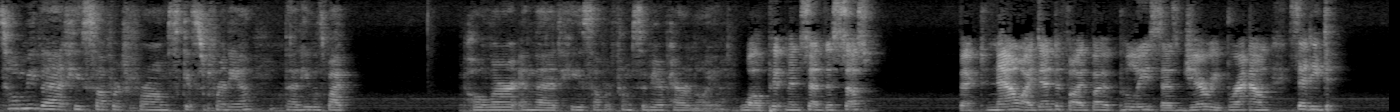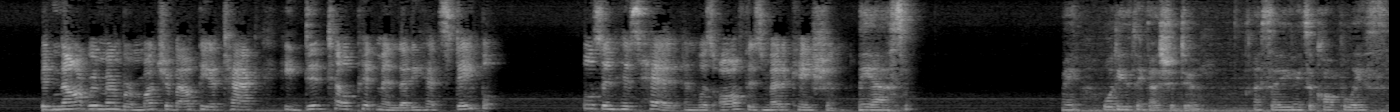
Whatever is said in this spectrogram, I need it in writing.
told me that he suffered from schizophrenia, that he was bipolar bipolar and that he suffered from severe paranoia. While Pittman said the suspect, now identified by police as Jerry Brown, said he did, did not remember much about the attack, he did tell Pittman that he had staples in his head and was off his medication. He asked me, What do you think I should do? I said, You need to call police.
